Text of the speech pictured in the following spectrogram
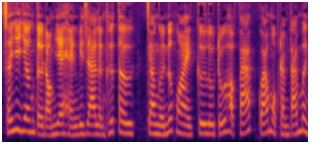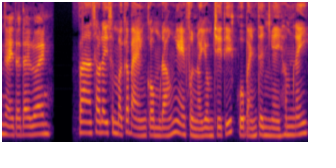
Sở Di dân tự động gia hạn visa lần thứ tư cho người nước ngoài cư lưu trú hợp pháp quá 180 ngày tại Đài Loan. Và sau đây xin mời các bạn cùng đón nghe phần nội dung chi tiết của bản tin ngày hôm nay.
